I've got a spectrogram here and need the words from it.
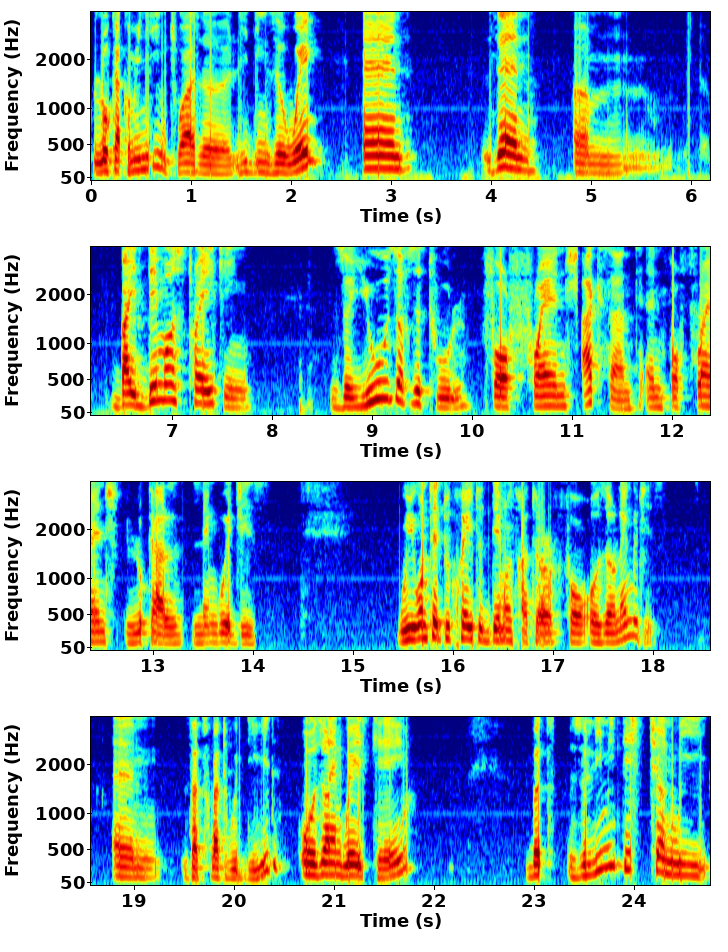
local community, which was uh, leading the way, and then um, by demonstrating the use of the tool for French accent and for French local languages we wanted to create a demonstrator for other languages. And that's what we did. Other language came. But the limitation we,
